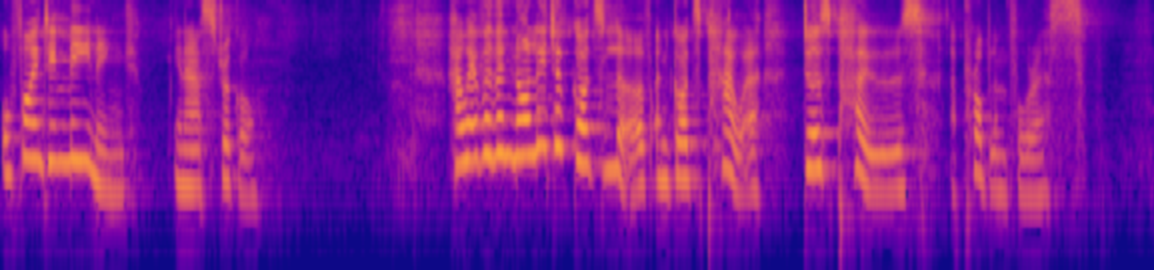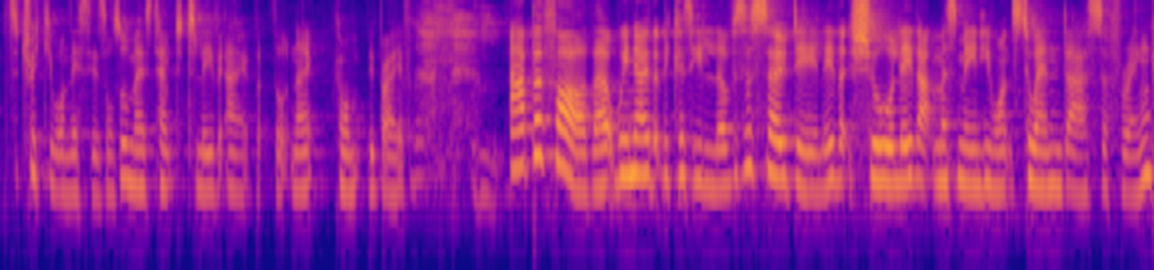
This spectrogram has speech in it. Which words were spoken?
or finding meaning in our struggle. However, the knowledge of God's love and God's power does pose a problem for us. It's a tricky one, this is. I was almost tempted to leave it out, but thought, no, come on, be brave. Abba Father, we know that because he loves us so dearly, that surely that must mean he wants to end our suffering.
